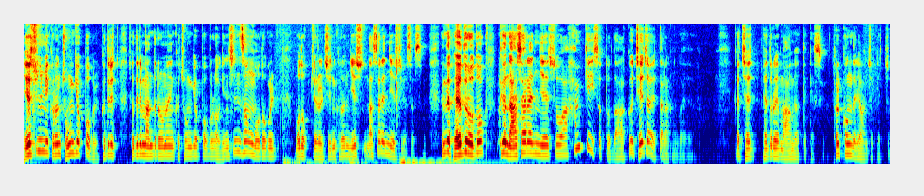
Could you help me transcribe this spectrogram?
예수님이 그런 종교법을 그들이 저들이 만들어낸 그 종교법을 어긴 신성 모독을 모독죄를 지은 그런 예수 나사렛 예수였었어요. 근데 베드로도 그 나사렛 예수와 함께 있었도다. 그 제자였다라는 거예요. 그 제, 베드로의 마음이 어땠겠어요? 덜컥 내려앉았겠죠.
